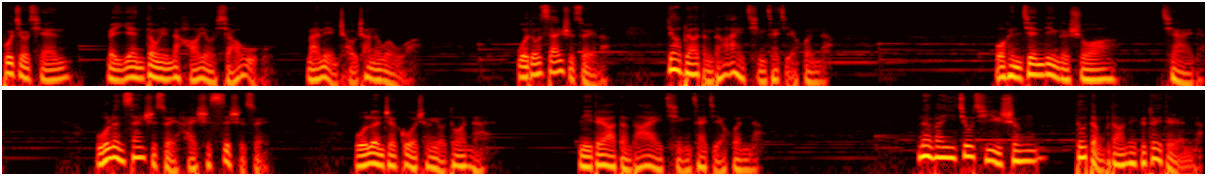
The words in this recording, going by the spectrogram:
不久前，美艳动人的好友小五满脸惆怅地问我：“我都三十岁了，要不要等到爱情再结婚呢？”我很坚定地说：“亲爱的，无论三十岁还是四十岁，无论这过程有多难，你都要等到爱情再结婚呢。那万一究其一生都等不到那个对的人呢？”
